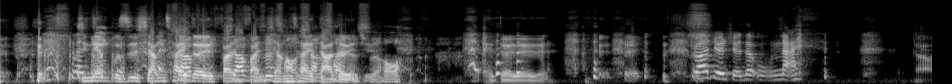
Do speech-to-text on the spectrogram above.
今天不是香菜对翻反香菜大对决。哎，对对对，Roger 觉得无奈。啊，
